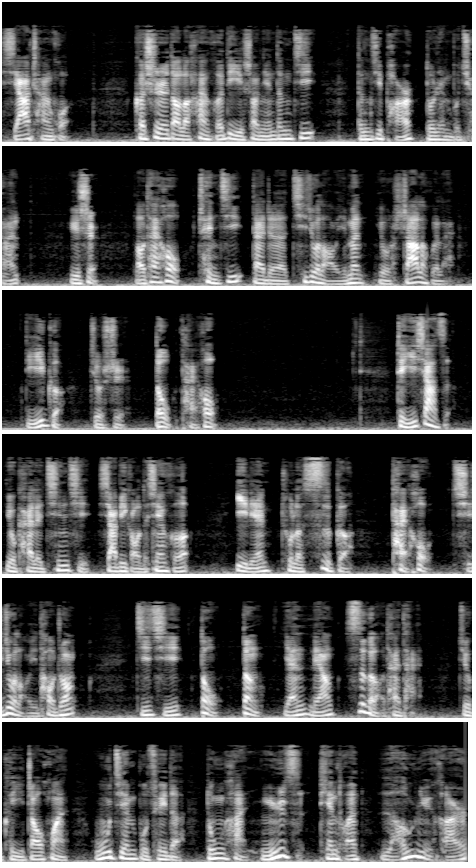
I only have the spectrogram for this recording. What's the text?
瞎掺和。可是到了汉和帝少年登基，登基牌都认不全，于是。老太后趁机带着七舅老爷们又杀了回来，第一个就是窦太后。这一下子又开了亲戚瞎逼搞的先河，一连出了四个太后、七舅老爷套装，集齐窦、邓、颜、良四个老太太，就可以召唤无坚不摧的东汉女子天团老女孩。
